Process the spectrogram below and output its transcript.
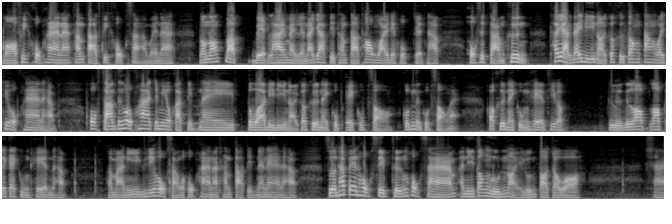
หมอฟิก 65 นะทันตาฟิก 63 ไว้นะ น้องๆ ปรับเบสไลน์ใหม่เลยนะ อยากติดทันตาท่องไว้เด็ก 67 นะครับ 63 ขึ้น ถ้าอยากได้ดีหน่อยก็คือต้องตั้งไว้ที่ 65 นะครับ 63ถึง65 จะมีโอกาสติดในตัวดีๆ หน่อยก็คือในกลุ่ม A กลุ่ม2กลุ่ม1กลุ่ม2อะ ก็คือในกรุงเทพที่แบบหรือรอบรอบใกล้ๆกรุงเทพนะครับ ประมาณนี้อยู่ที่ 63 กับ 65 นะทันตาติดแน่ๆนะครับ ส่วนถ้าเป็น 60 ถึง 63 อันนี้ต้องลุ้นหน่อยลุ้นต่อจวใช่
